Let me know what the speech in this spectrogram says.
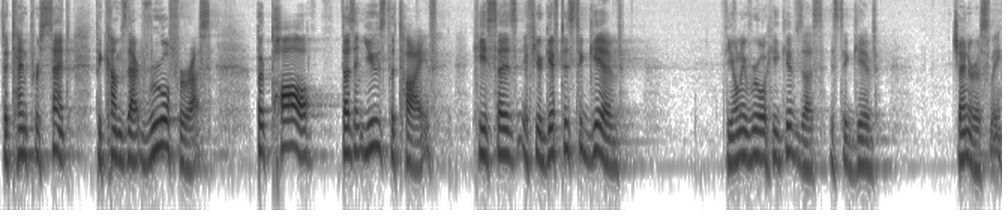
The 10% becomes that rule for us. But Paul doesn't use the tithe. He says, if your gift is to give, the only rule he gives us is to give generously.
